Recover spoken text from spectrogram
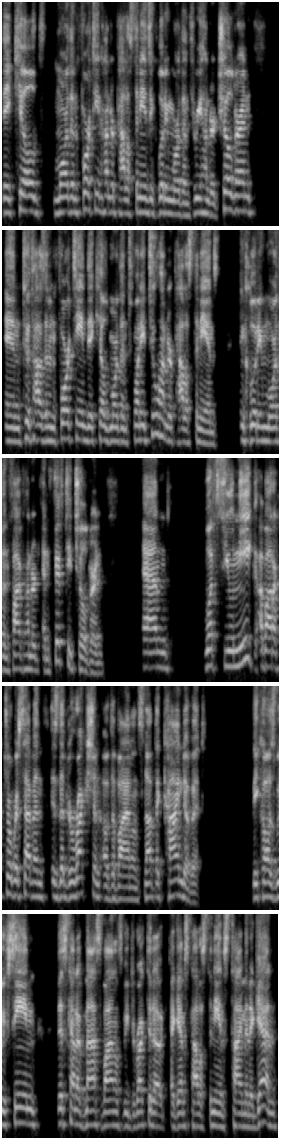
they killed more than 1,400 Palestinians, including more than 300 children. In 2014, they killed more than 2,200 Palestinians, including more than 550 children. And what's unique about October 7th is the direction of the violence, not the kind of it, because we've seen this kind of mass violence be directed against Palestinians time and again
